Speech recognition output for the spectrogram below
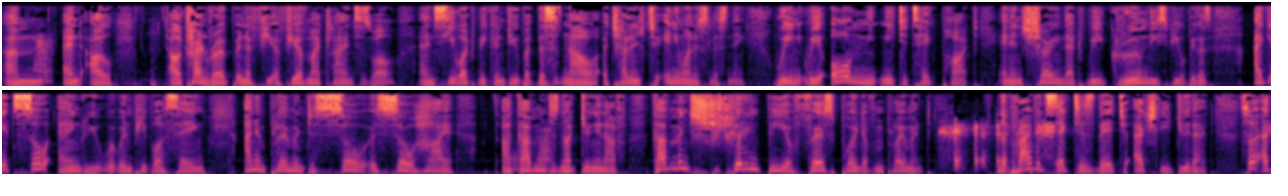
Um, and I'll, I'll try and rope in a few, a few of my clients as well and see what we can do. But this is now a challenge to anyone who's listening. We, we all need to take part in ensuring that we groom these people because I get so angry when people are saying unemployment is so, is so high. Our oh, government is not doing enough. Government shouldn't be your first point of employment. the private sector is there to actually do that. So at,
